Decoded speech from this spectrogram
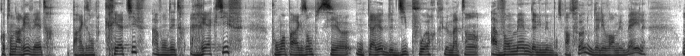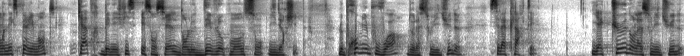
quand on arrive à être par exemple créatif avant d'être réactif. Pour moi par exemple c'est euh, une période de deep work le matin avant même d'allumer mon smartphone ou d'aller voir mes mails. On expérimente quatre bénéfices essentiels dans le développement de son leadership. Le premier pouvoir de la solitude, c'est la clarté. Il n'y a que dans la solitude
